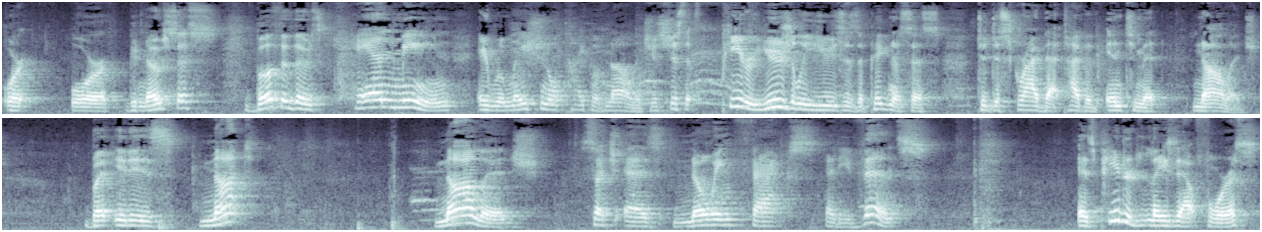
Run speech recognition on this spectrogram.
or or gnosis, both of those can mean a relational type of knowledge. It's just that Peter usually uses epignosis to describe that type of intimate knowledge. But it is not knowledge such as knowing facts and events. As Peter lays out for us,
